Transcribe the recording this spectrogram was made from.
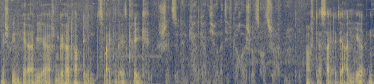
Wir spielen hier, wie ihr ja schon gehört habt, im Zweiten Weltkrieg Schätze, den Kerl kann ich relativ geräuschlos ausschalten. auf der Seite der Alliierten.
